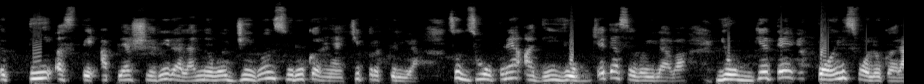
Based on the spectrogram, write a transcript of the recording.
तर ती असते आपल्या शरीराला नवं जीवन सुरू करण्याची प्रक्रिया. सो झोपण्याआधी योग्य त्या सवयी लावा योग्य ते पॉइंट्स फॉलो करा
